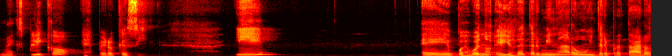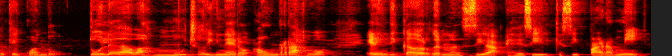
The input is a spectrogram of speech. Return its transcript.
¿Me explico? Espero que sí. Y, eh, pues bueno, ellos determinaron o interpretaron que cuando tú le dabas mucho dinero a un rasgo, era indicador de una necesidad. Es decir, que si para mí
